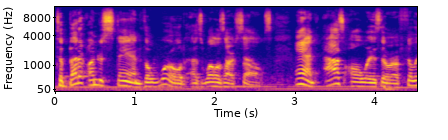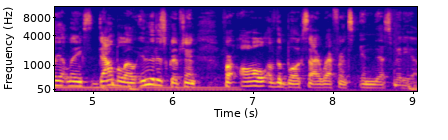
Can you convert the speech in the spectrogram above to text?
to better understand the world as well as ourselves. And as always, there are affiliate links down below in the description for all of the books that I reference in this video.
